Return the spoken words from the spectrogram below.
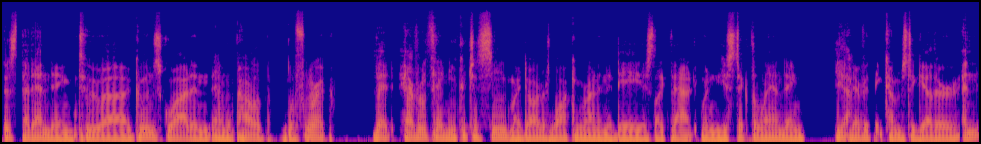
There's that ending to uh, Goon Squad and, and the power before it that everything you could just see my daughter walking around in a daze like that when you stick the landing Yeah. and everything comes together. And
